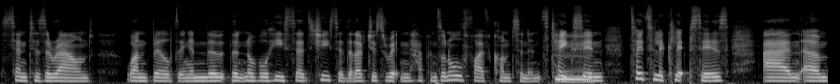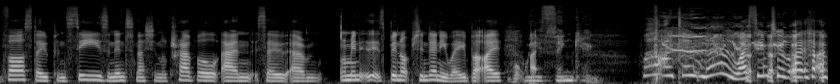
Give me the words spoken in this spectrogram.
centres around one building. And the, the novel he said, she said that I've just written happens on all five continents, takes mm. in total eclipses and um, vast open seas and international travel. And so, um, I mean, it's been optioned anyway. But I, what were I, you thinking? Well, I don't know. I seem to. I,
